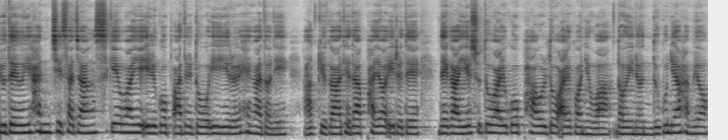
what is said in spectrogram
유대의 한 제사장 스게와의 일곱 아들도 이 일을 행하더니 악귀가 대답하여 이르되 내가 예수도 알고 바울도 알거니와 너희는 누구냐 하며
